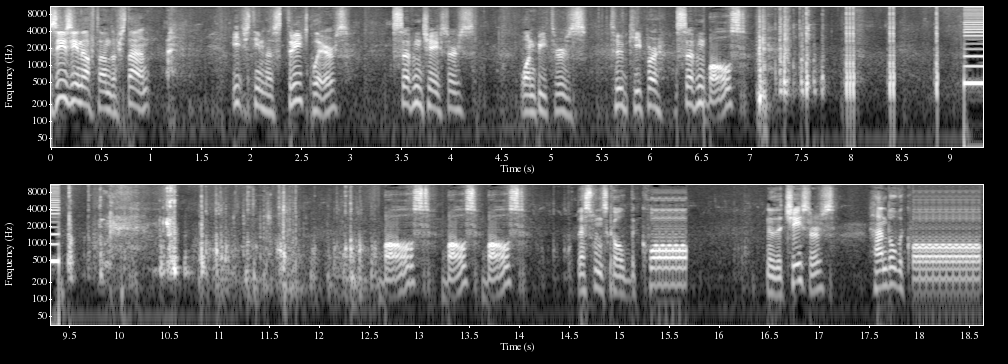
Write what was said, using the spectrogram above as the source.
Is easy enough to understand. Each team has three players, seven chasers, one beaters, two keeper, seven balls. Balls, balls, balls. This one's called the quaw. Now the chasers handle the quaw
